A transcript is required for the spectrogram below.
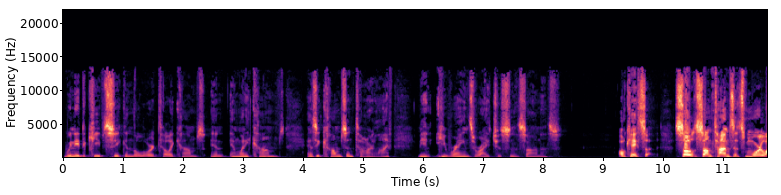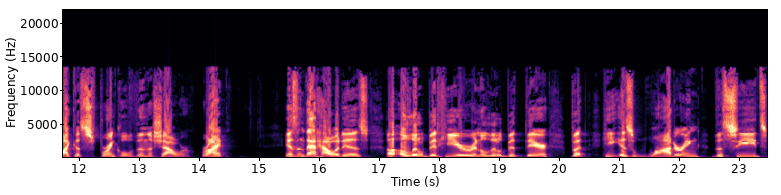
We need to keep seeking the Lord till He comes. And, and when He comes, as He comes into our life, man, He rains righteousness on us. Okay, so so sometimes it's more like a sprinkle than a shower, right? Isn't that how it is? Uh, a little bit here and a little bit there, but he is watering the seeds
